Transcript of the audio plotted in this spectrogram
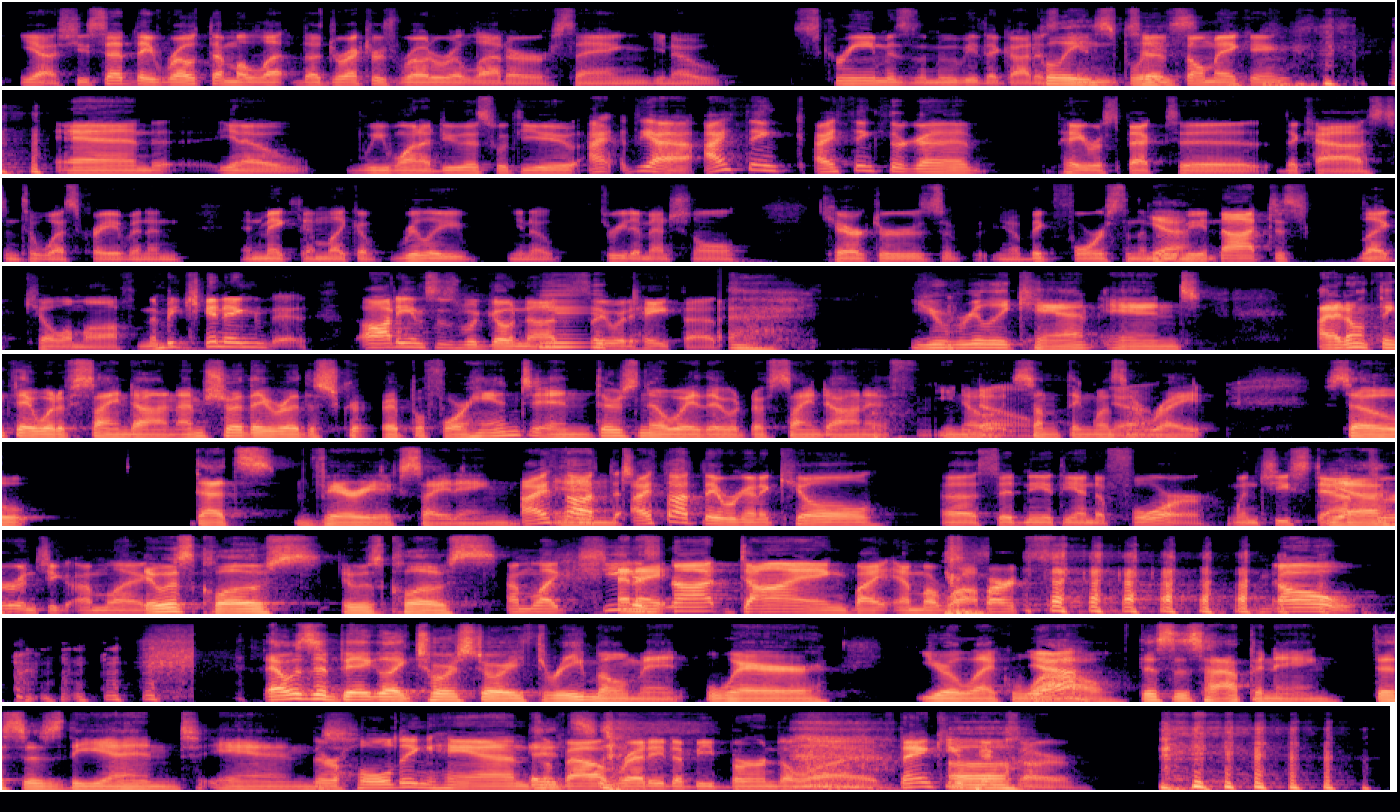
Yeah, she said they wrote them a le- the directors wrote her a letter saying, you know, Scream is the movie that got us Please, into please. filmmaking, and you know we want to do this with you. I yeah, I think I think they're gonna pay respect to the cast and to Wes Craven and and make them like a really you know three dimensional characters, you know, big force in the Yeah. movie, and not just like kill them off in the beginning. The audiences would go nuts; You- they would hate that. you really can't. And I don't think they would have signed on. I'm sure they read the script beforehand, and there's no way they would have signed on if you know No. something wasn't Yeah. right. So that's very exciting. I thought And I thought they were gonna kill uh, Sidney at the end of four when she stabbed Yeah. her, and she. I'm like, it was close. It was close. I'm like, she and is I- not dying by Emma Roberts. no. that was a big like Toy Story 3 moment where you're like, Yeah. wow, this is happening. This is the end. And They're holding hands about ready to be burned alive. Thank you, Uh, Pixar.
